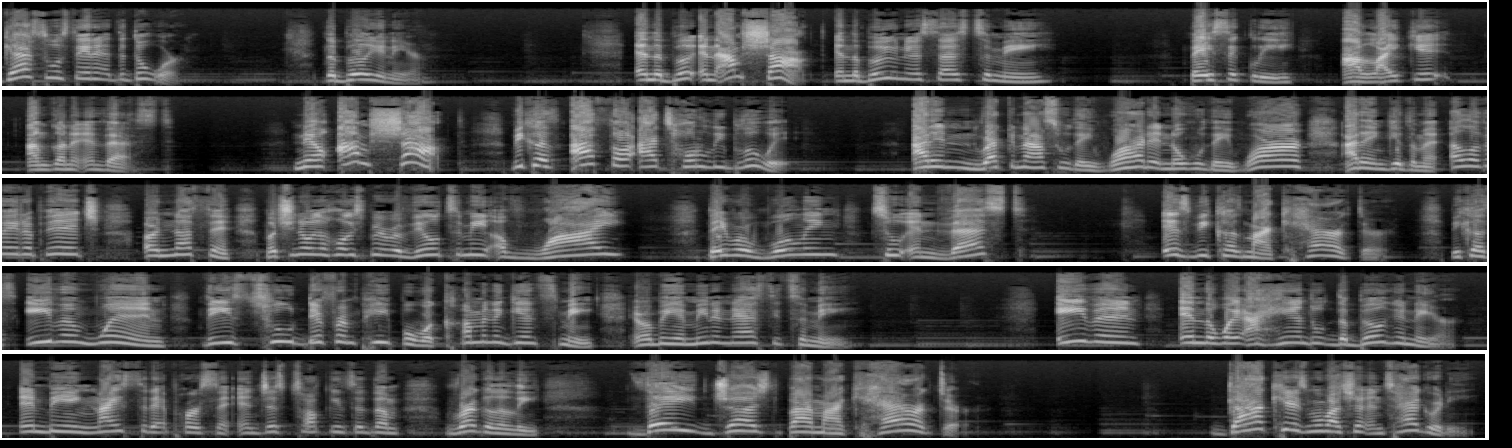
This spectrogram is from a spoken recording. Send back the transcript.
guess who was standing at the door? The billionaire. And the and I'm shocked. And the billionaire says to me, basically, I like it. I'm gonna invest. Now I'm shocked because I thought I totally blew it. I didn't recognize who they were. I didn't know who they were. I didn't give them an elevator pitch or nothing. But you know, the Holy Spirit revealed to me of why they were willing to invest is because my character. Because even when these two different people were coming against me and were being mean and nasty to me, even in the way I handled the billionaire and being nice to that person and just talking to them regularly, they judged by my character. God cares more about your integrity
